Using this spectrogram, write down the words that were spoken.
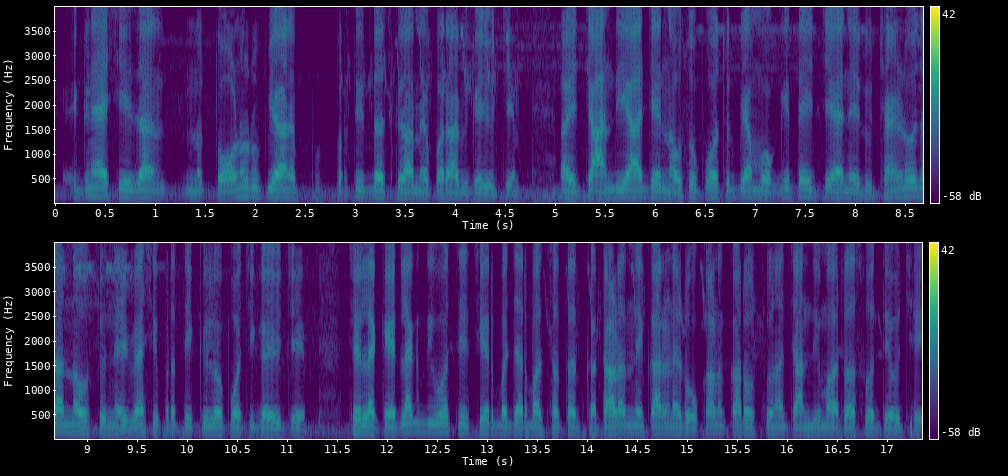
ઓગણ્યાસી હજાર ત્રણ રૂપિયા પ્રતિ દસ ગ્રામે પર આવી ગયું છે. ચાંદી આજે નવસો પાંચ રૂપિયા મોંઘી થઈ છે અને છાણું હજાર નવસો નેવ્યાસી પ્રતિ કિલો પહોંચી ગયું છે. છેલ્લા કેટલાક દિવસથી શેરબજારમાં સતત ઘટાડાને કારણે રોકાણકારો સોના ચાંદીમાં રસ વધ્યો છે.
